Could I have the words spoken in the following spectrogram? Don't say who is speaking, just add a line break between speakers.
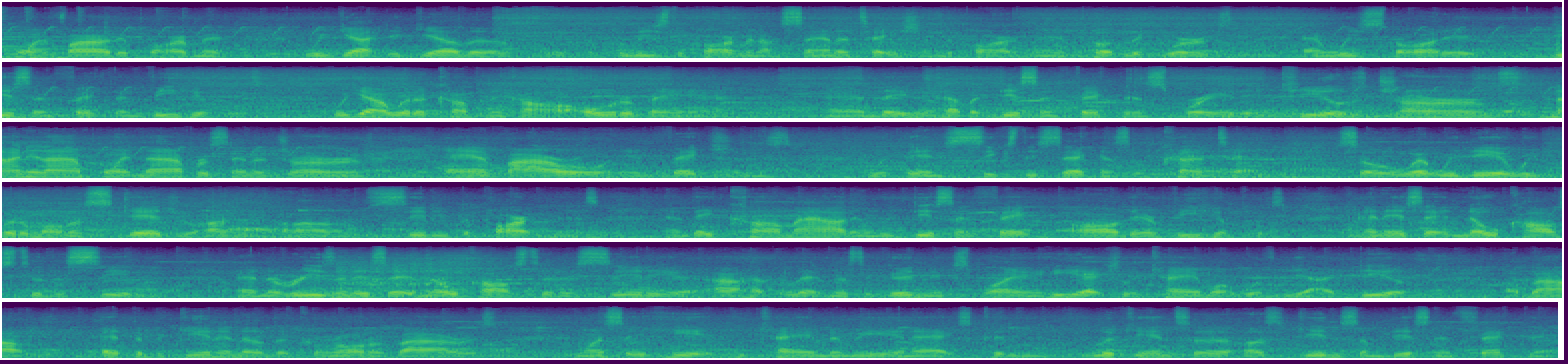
fire department, we got together with the police department, our sanitation department, public works, and we started disinfecting vehicles. We got with a company called Odor Band, and they have a disinfectant spray that kills germs, 99.9% of germs and viral infections within 60 seconds of contact. So what we did, we put them on a schedule, our uh, city departments, and they come out and we disinfect all their vehicles. And it's at no cost to the city. And the reason it's at no cost to the city, I'll have to let Mr. Gooden explain. He actually came up with the idea about at the beginning of the coronavirus, once it hit, he came to me and asked could he look into us getting some disinfectant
